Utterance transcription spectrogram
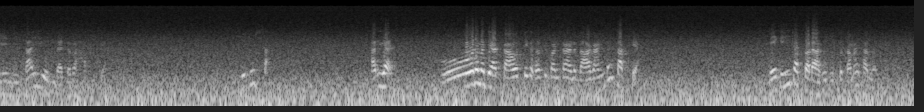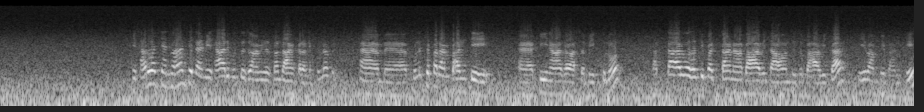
ඒ නිසයි උන්දට රහස්‍යය. සුදුසක්. හරියයි. ඕනම දෙයක් ආවොත් ඒක සතිපට්ඨානට දාගන්න තත්ත්වයක්. මේක ඊටත් වඩා සුදුසු තමයි සරුවචන. මේ සරුවචන වහන්සේට මේ සාරිපුත්‍ර ස්වාමීන් වහන්සේ සඳහන් කරන්නේ කුණ කුණචපරම් භන්තේ කීනාසවස්ස බික්කුණෝ සත්තාරෝ සතිපට්ඨාන භාවිතා හොන්තු භාවිතා එවම් බිබන්තේ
